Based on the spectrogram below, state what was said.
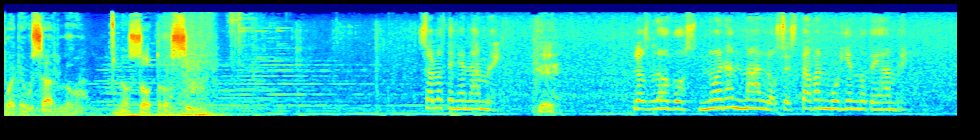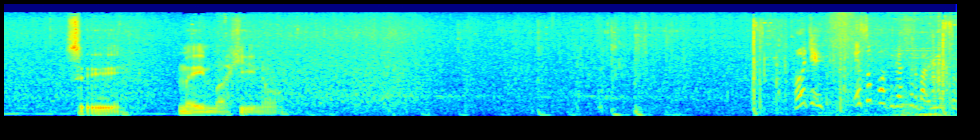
Puede usarlo. Nosotros sí. Solo tenían hambre. ¿Qué? Los lobos no eran malos, estaban muriendo de hambre. Sí, me imagino. Oye, eso podría ser valioso.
